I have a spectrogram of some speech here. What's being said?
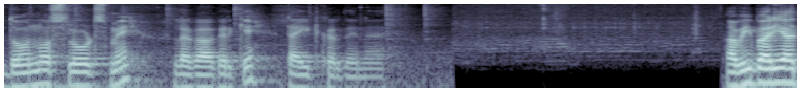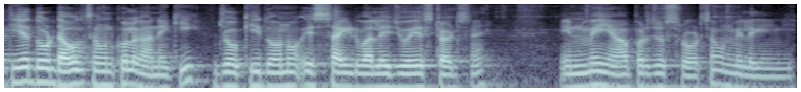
दोनों स्लोट्स में लगा करके टाइट कर देना है। अभी बारी आती है दो डाउल्स हैं उनको लगाने की, जो कि दोनों इस साइड वाले जो ये स्टड्स हैं, इनमें यहाँ पर जो स्लोट्स हैं, उनमें लगेंगी।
